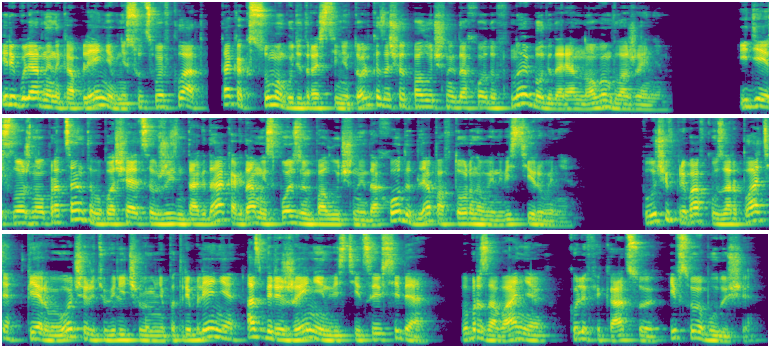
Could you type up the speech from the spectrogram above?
и регулярные накопления внесут свой вклад, так как сумма будет расти не только за счет полученных доходов, но и благодаря новым вложениям. Идея сложного процента воплощается в жизнь тогда, когда мы используем полученные доходы для повторного инвестирования. Получив прибавку в зарплате, в первую очередь увеличиваем не потребление, а сбережение инвестиции в себя, в образование, квалификацию и в свое будущее.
